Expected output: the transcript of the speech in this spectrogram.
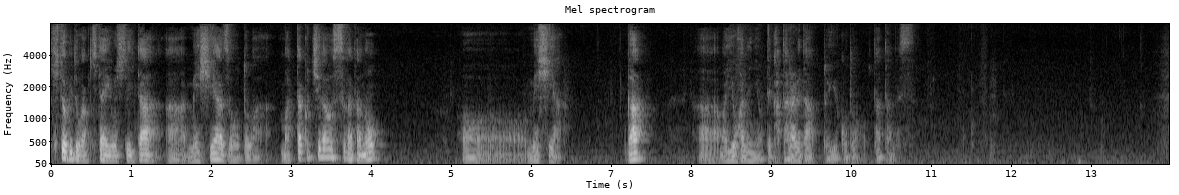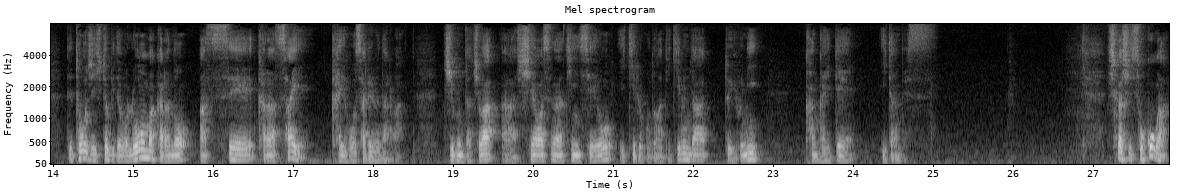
人々が期待をしていたメシア像とは全く違う姿のメシアがヨハネによって語られたということだったんです。で当時人々はローマからの圧政からさえ解放されるならば自分たちは幸せな人生を生きることができるんだというふうに考えていたんです。しかしそこが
